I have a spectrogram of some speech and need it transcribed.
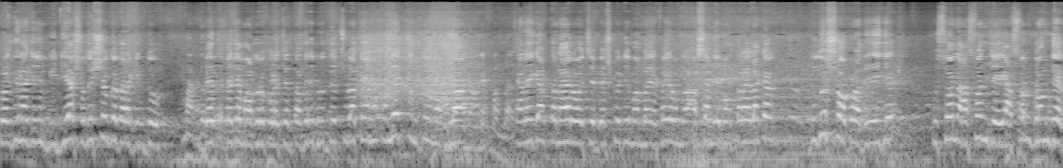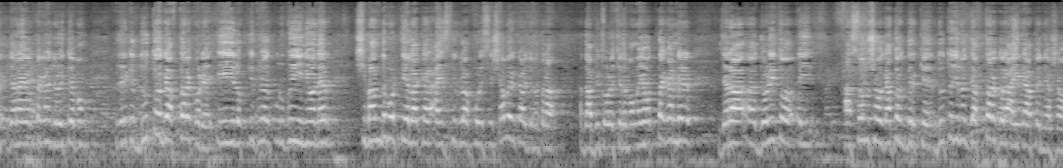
কয়েকদিন আগে একজন বিডিআর সদস্যকে তারা কিন্তু বেঁধে- মারধর করেছেন। তাদের বিরুদ্ধে চূড়াতে অনেক কিন্তু মামলা কানাইঘাট থানায় রয়েছে বেশ কয়েকটি মামলা এফআইআর মামলা আসামি এবং তারা এলাকার দুদর্শ অপরাধী। এই যে হুসন আসন যে এই আসন গঙ্গদের যারা এই হত্যাকাণ্ডে জড়িত এবং এদেরকে দ্রুত গ্রেপ্তার করে এই লক্ষ্মীপ্রসাদ পূর্ব ইউনিয়নের সীমান্তবর্তী এলাকার আইন শৃঙ্খলা পরিস্থিতি স্বাভাবিক করার জন্য তারা দাবি করেছেন এবং এই হত্যাকাণ্ডের যারা জড়িত এই হাসন সহ ঘাতকদেরকে দ্রুত যেন গ্রেপ্তার করে আইনে হাতে নিয়ে আসা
